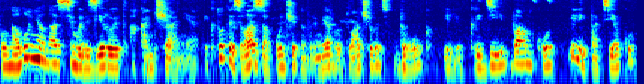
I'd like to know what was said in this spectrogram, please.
Полнолуние у нас символизирует окончание. И кто-то из вас закончит, например, выплачивать долг или кредит банку, или ипотеку.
